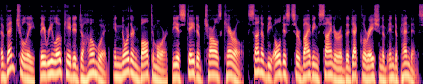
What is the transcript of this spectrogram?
Eventually, they relocated to Homewood, in northern Baltimore, the estate of Charles Carroll, son of the oldest surviving signer of the Declaration of Independence.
